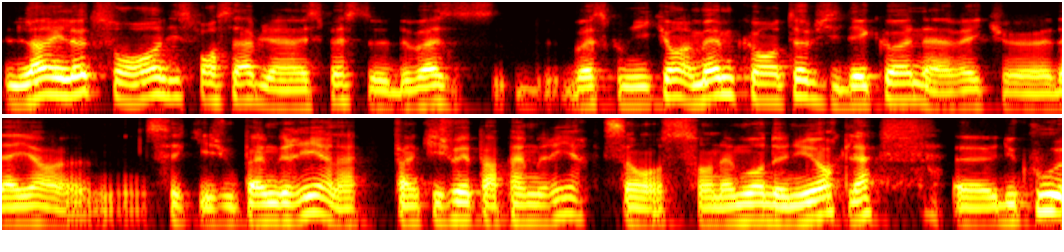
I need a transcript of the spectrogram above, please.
l'un et l'autre sont vraiment indispensables. Il y a une espèce de, de base de base communicant. Même quand Tubbs il déconne avec euh, d'ailleurs celle qui joue Pam Grier là enfin qui jouait par Pam Grier son, son amour de New York là euh, du coup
